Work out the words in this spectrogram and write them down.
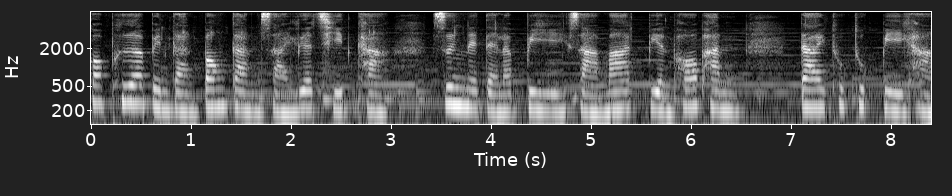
ก็เพื่อเป็นการป้องกันสายเลือดชิดค่ะ ซึ่งในแต่ละปีสามารถเปลี่ยนพ่อพันธุ์ได้ทุกๆปีค่ะ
